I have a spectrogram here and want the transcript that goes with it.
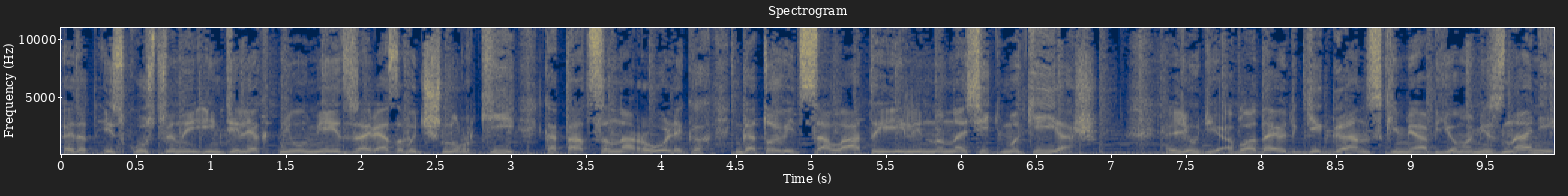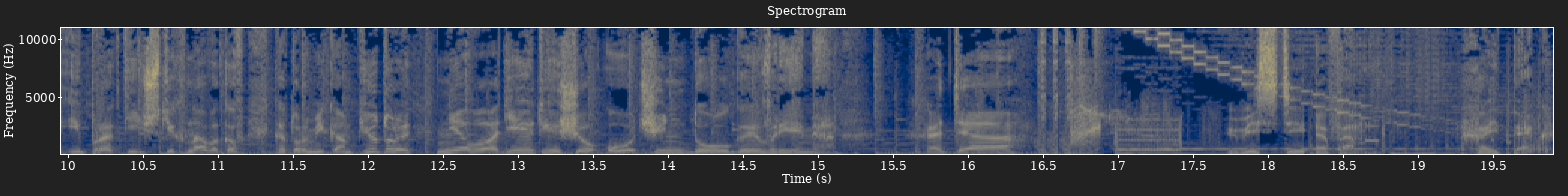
этот искусственный интеллект не умеет завязывать шнурки, кататься на роликах, готовить салаты или наносить макияж. Люди обладают гигантскими объемами знаний и практических навыков, которыми компьютеры не овладеют еще очень долгое время. Хотя... Вести FM. Эм. Хай-тек.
